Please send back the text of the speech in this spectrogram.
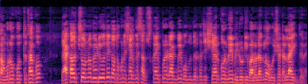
সংগ্রহ করতে থাকো। দেখা হচ্ছে অন্য ভিডিওতে, ততক্ষণে চ্যানেলকে সাবস্ক্রাইব করে রাখবে, বন্ধুদের কাছে শেয়ার করবে, ভিডিওটি ভালো লাগলে অবশ্যই একটা লাইক দেবে।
